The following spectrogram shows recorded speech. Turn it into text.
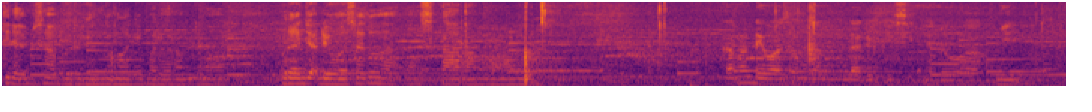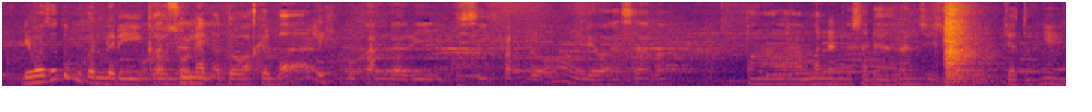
tidak bisa bergantung lagi pada orang tua. Beranjak dewasa itu sekarang karena dewasa bukan dari fisiknya doang. Dewasa tuh bukan dari Bukan kau sunat dari- atau akil balik. bukan dari sifat doang dewasa bang pengalaman dan kesadaran sih jatuhnya ya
